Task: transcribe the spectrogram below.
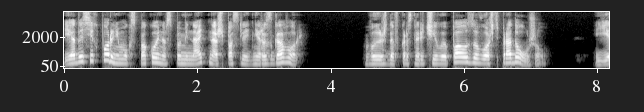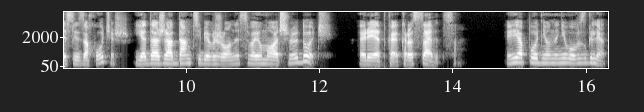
Я до сих пор не мог спокойно вспоминать наш последний разговор. Выждав красноречивую паузу, вождь продолжил. Если захочешь, я даже отдам тебе в жены свою младшую дочь. Редкая красавица. Я поднял на него взгляд.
